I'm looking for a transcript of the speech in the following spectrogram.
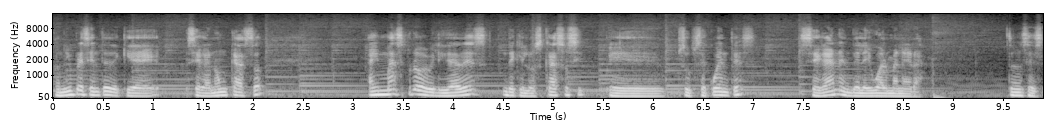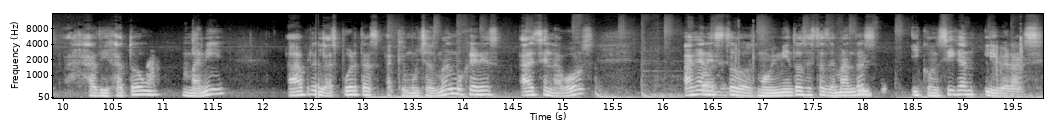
cuando hay un precedente de que se ganó un caso, hay más probabilidades de que los casos eh, subsecuentes se ganen de la igual manera. Entonces, Hadijatou Mani abre las puertas a que muchas más mujeres alcen la voz, hagan estos movimientos, estas demandas y consigan liberarse.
